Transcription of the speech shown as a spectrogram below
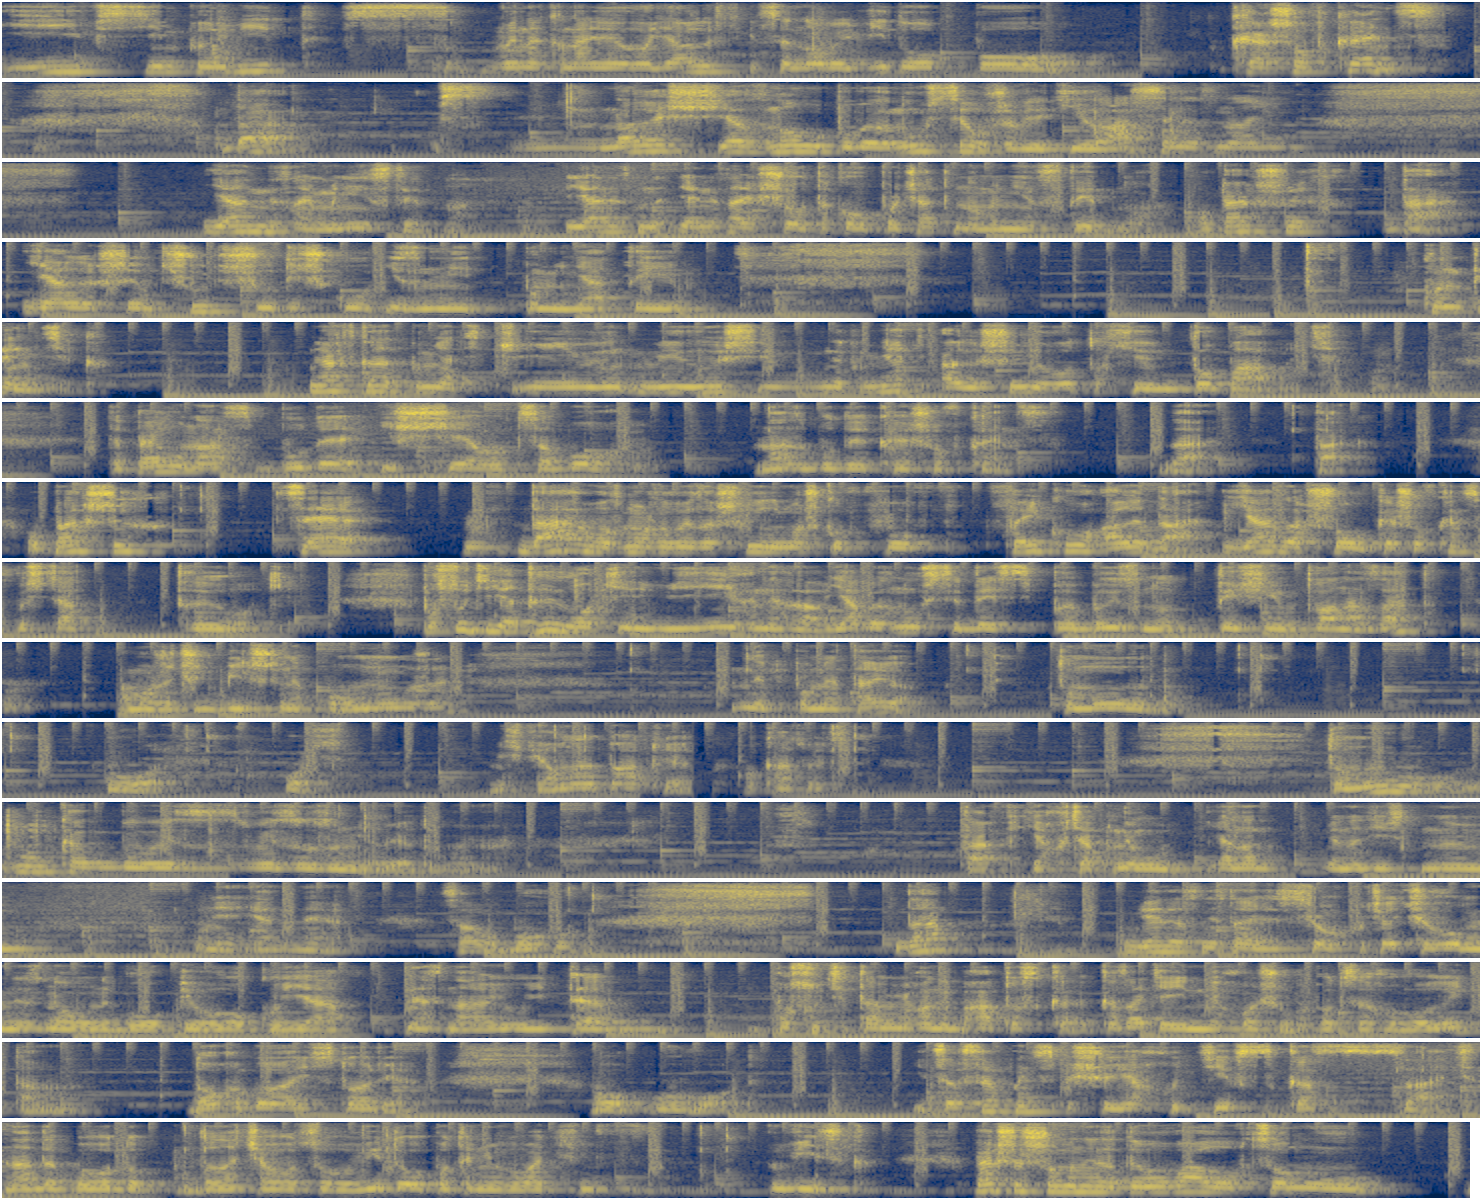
І всім привіт! Ви на каналі Royalis і це нове відео по Crash of Clans. Да. Нарешті я знову повернувся, вже в який раз я не знаю. Я не знаю, мені стидно. Я не, я не знаю, що такого почати, але мені стидно. По-перше, да, я вирішив чуть чуточку і поміняти контентик. Як сказати і він вирішив не поміняти, а вирішив його трохи додати. Тепер у нас буде іще оцаво. У нас буде Crash of Clans. Да, так. По-перших, це. Да, возможно, ви зайшли немножко в фейку, але да, я зайшов в Crash of Clans спустя 3 роки. По суті, я 3 роки ігри не грав. Я вернувся десь приблизно тижнів 2 назад, а може чуть більше, не повну вже. Не пам'ятаю. Тому. От. Ось. Ніфіга у нас багато, як оказується. Тому, ну, как би ви, ви зрозуміли, я думаю. Так, я хоча б не. Я, я надіюсь, не. Ні, я не. Слава Богу. Да. Я не, знаю, з чого почати, чого мене знову не було півроку, я не знаю. І те, по суті, там його небагато казати, я і не хочу про це говорити. Там довга була історія. О, от. І це все, в принципі, що я хотів сказати. Надо було до, до начала цього відео потренувати військ. Перше, що мене здивувало в цьому,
